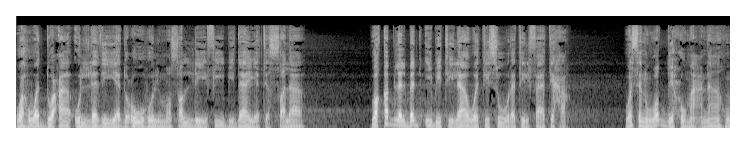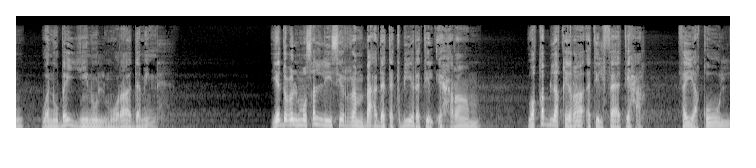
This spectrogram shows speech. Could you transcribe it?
وهو الدعاء الذي يدعوه المصلي في بداية الصلاة وقبل البدء بتلاوة سورة الفاتحة وسنوضح معناه ونبين المراد منه. يدعو المصلي سرا بعد تكبيرة الإحرام وقبل قراءة الفاتحة فيقول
